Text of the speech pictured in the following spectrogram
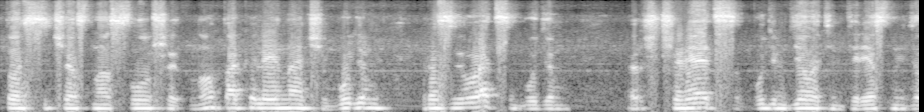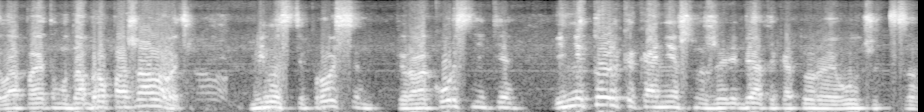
кто сейчас нас слушает, но так или иначе будем развиваться, будем расширяться, будем делать интересные дела. Поэтому добро пожаловать, милости просим, первокурсники – и не только, конечно же, ребята, которые учатся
